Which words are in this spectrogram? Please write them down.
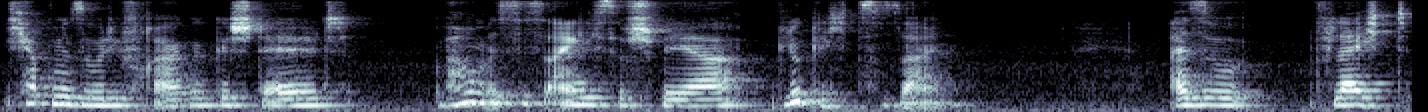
ich habe mir so die Frage gestellt, warum ist es eigentlich so schwer, glücklich zu sein? Also vielleicht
